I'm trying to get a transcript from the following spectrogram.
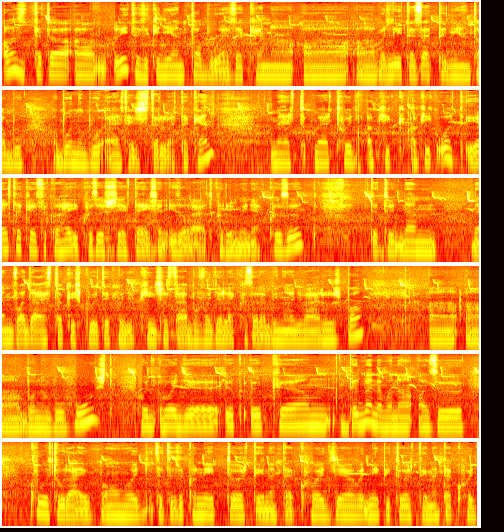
az, tehát a, a, létezik egy ilyen tabu ezeken, a, a, a, vagy létezett egy ilyen tabu a bonobó elterjes területeken, mert, mert hogy akik, akik ott éltek, ezek a helyi közösségek teljesen izolált körülmények között, tehát hogy nem, nem vadásztak és küldték mondjuk Kinsaszába vagy a legközelebbi nagyvárosba a, a bonobó húst, hogy, hogy ők, ők, tehát benne van az ő kultúrájukban, hogy tehát ezek a néptörténetek, hogy, vagy népi történetek, hogy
